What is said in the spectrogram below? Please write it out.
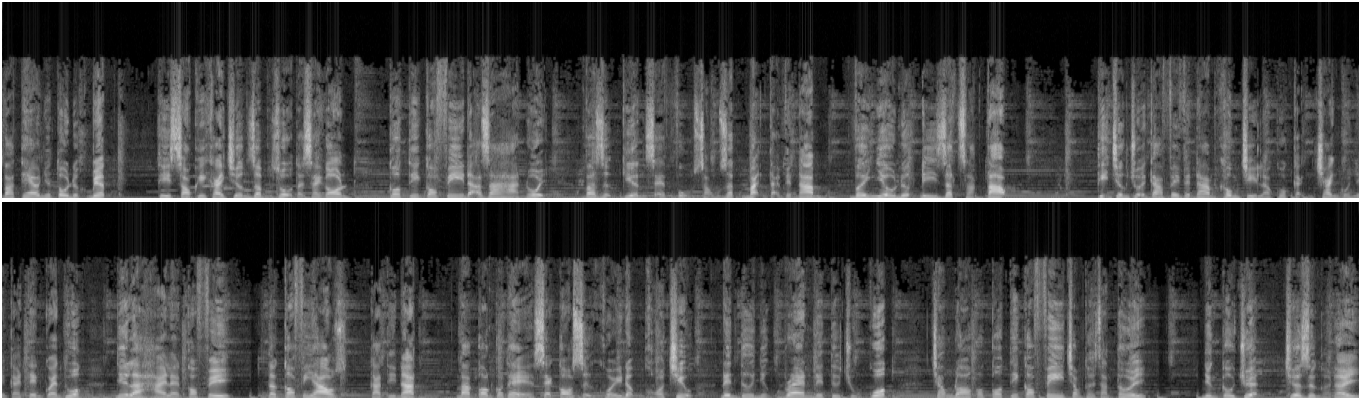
và theo như tôi được biết thì sau khi khai trương rầm rộ tại Sài Gòn, Coty Coffee đã ra Hà Nội và dự kiến sẽ phủ sóng rất mạnh tại Việt Nam với nhiều nước đi rất sáng tạo. Thị trường chuỗi cà phê Việt Nam không chỉ là cuộc cạnh tranh của những cái tên quen thuộc như là Highland Coffee, The Coffee House, Catinat mà còn có thể sẽ có sự khuấy động khó chịu đến từ những brand đến từ Trung Quốc, trong đó có Coty Coffee trong thời gian tới. Nhưng câu chuyện chưa dừng ở đây.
